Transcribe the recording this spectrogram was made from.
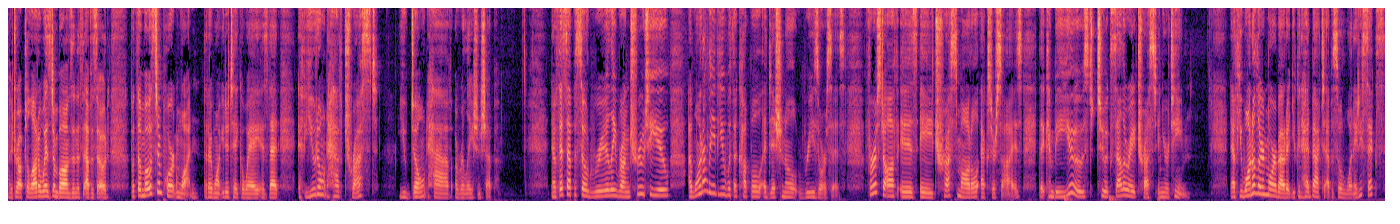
I dropped a lot of wisdom bombs in this episode, but the most important one that I want you to take away is that if you don't have trust, you don't have a relationship. Now, if this episode really rung true to you, I want to leave you with a couple additional resources. First off, is a trust model exercise that can be used to accelerate trust in your team. Now, if you want to learn more about it, you can head back to episode 186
